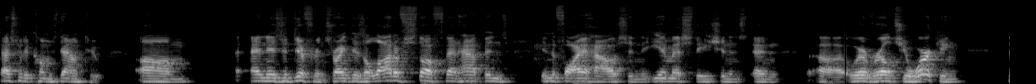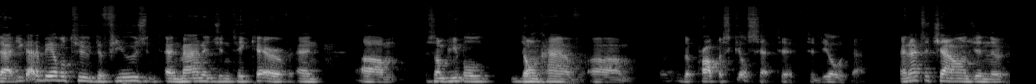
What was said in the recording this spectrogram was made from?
that's what it comes down to. Um, and there's a difference, right? There's a lot of stuff that happens in the firehouse, in the EMS station, and, and uh, wherever else you're working that you got to be able to diffuse and manage and take care of. And um, some people don't have um, the proper skill set to, to deal with that, and that's a challenge in the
